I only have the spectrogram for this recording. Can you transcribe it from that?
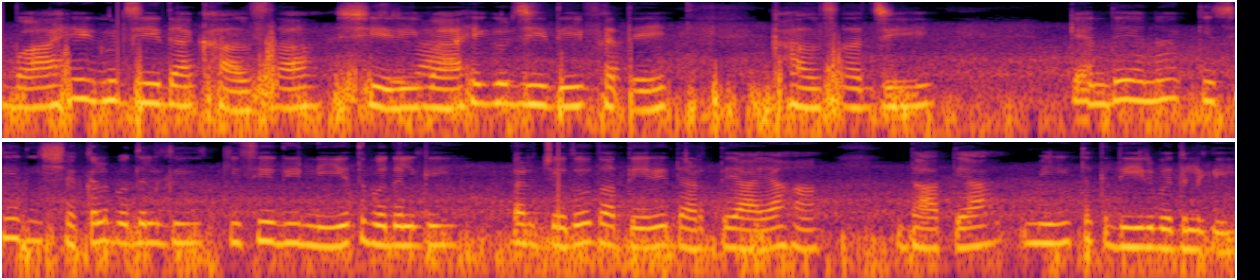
ਵਾਹਿਗੁਰੂ ਜੀ ਦਾ ਖਾਲਸਾ ਸ਼੍ਰੀ ਵਾਹਿਗੁਰੂ ਜੀ ਦੀ ਫਤਿਹ। ਖਾਲਸਾ ਜੀ ਕਹਿੰਦੇ ਆ ਨਾ ਕਿਸੇ ਦੀ ਸ਼ਕਲ ਬਦਲ ਗਈ ਕਿਸੇ ਦੀ ਨੀਅਤ ਬਦਲ ਗਈ ਪਰ ਜਦੋਂ ਦਾ ਤੇਰੇ ਦਰ ਤੇ ਆਇਆ ਹਾਂ ਦਾਤਿਆ ਮੇਰੀ ਤਕਦੀਰ ਬਦਲ ਗਈ।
